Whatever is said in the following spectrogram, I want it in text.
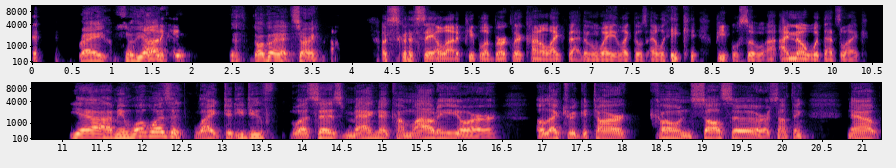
right? So the other Oh, go ahead. Sorry. I was just going to say a lot of people at Berklee are kind of like that in a way, like those LA people. So I, I know what that's like. Yeah, I mean, what was it like? Did you do well? It says magna cum laude or electric guitar cone salsa or something. Now,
